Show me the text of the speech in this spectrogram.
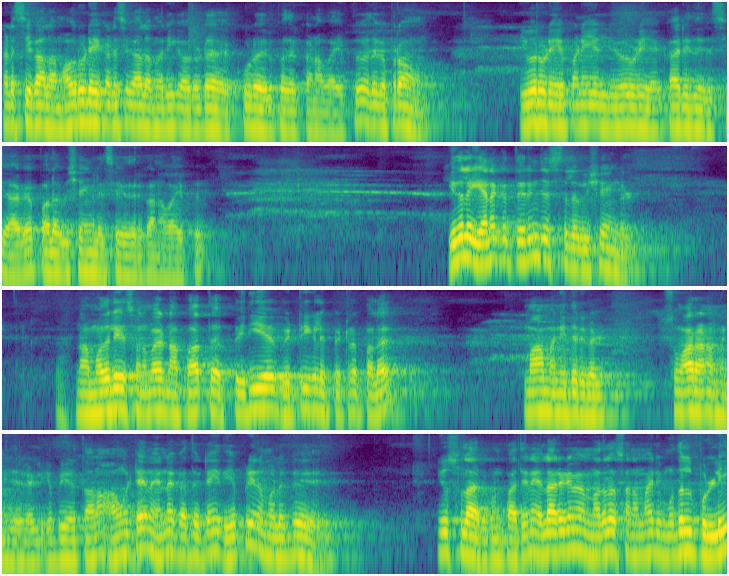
கடைசி காலம் அவருடைய கடைசி காலம் வரைக்கும் அவரோட கூட இருப்பதற்கான வாய்ப்பு. அதுக்கப்புறம் இவருடைய பணியில் இவருடைய காரியதரிசியாக பல விஷயங்களை செய்வதற்கான வாய்ப்பு. இதில் எனக்கு தெரிஞ்ச சில விஷயங்கள். நான் முதலே சொன்ன மாதிரி நான் பார்த்த பெரிய வெற்றிகளை பெற்ற பல மாமனிதர்கள் சுமாரான மனிதர்கள் எப்படி எடுத்தாலும் அவங்ககிட்ட நான் என்ன கற்றுக்கிட்டேன் இது எப்படி நம்மளுக்கு யூஸ்ஃபுல்லாக இருக்கும்னு பார்த்தீங்கன்னா எல்லாரிடையுமே முதல்ல சொன்ன மாதிரி முதல் புள்ளி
